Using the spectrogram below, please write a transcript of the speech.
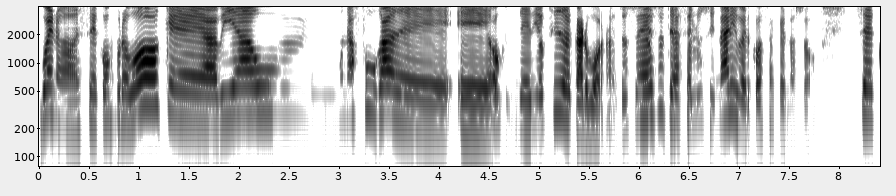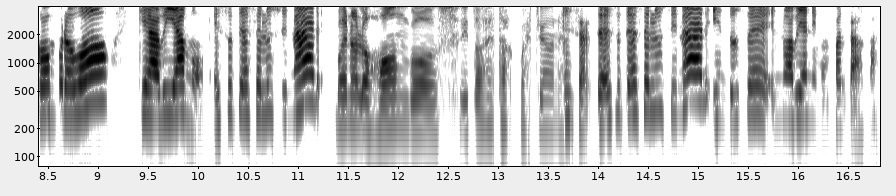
bueno, se comprobó que había un- una fuga de, eh, de dióxido de carbono, entonces eso te hace alucinar y ver cosas que no son. Se comprobó que habíamos, eso te hace alucinar Bueno, los hongos y todas estas cuestiones. Exacto, eso te hace alucinar y entonces no había ningún fantasma.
